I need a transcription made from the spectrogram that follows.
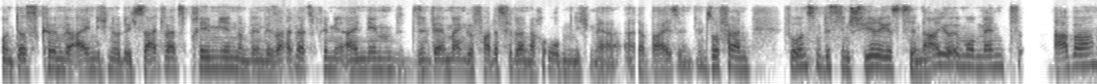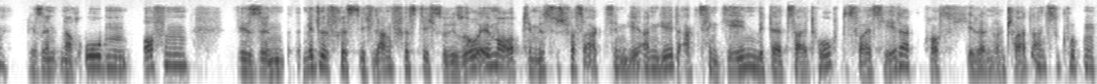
Und das können wir eigentlich nur durch Seitwärtsprämien. Und wenn wir Seitwärtsprämien einnehmen, sind wir immer in Gefahr, dass wir dann nach oben nicht mehr äh, dabei sind. Insofern für uns ein bisschen schwieriges Szenario im Moment. Aber wir sind nach oben offen. Wir sind mittelfristig, langfristig sowieso immer optimistisch, was Aktien angeht. Aktien gehen mit der Zeit hoch. Das weiß jeder. Braucht sich jeder nur einen Chart anzugucken.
